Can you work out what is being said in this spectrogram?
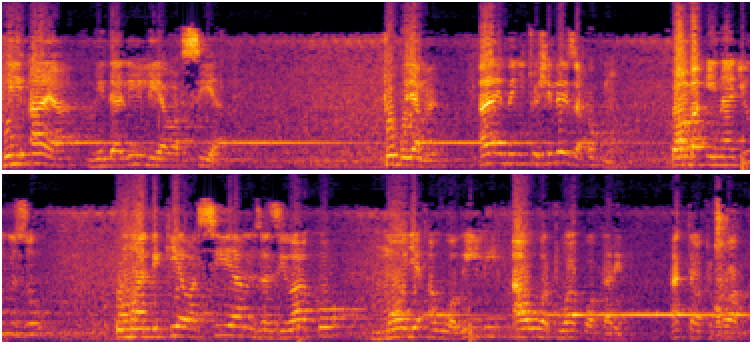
hii aya ni dalili ya wasia. Tupo jama aya imejitosheleza hukma kwamba inajuzu kumwandikia wasia mzazi wako mmoja au wawili au watu wako wa karibu hata watoto wako.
